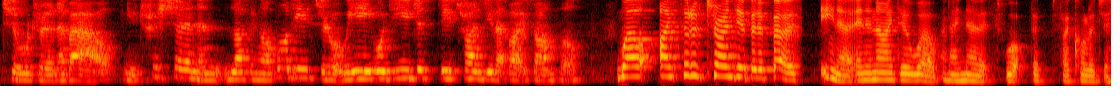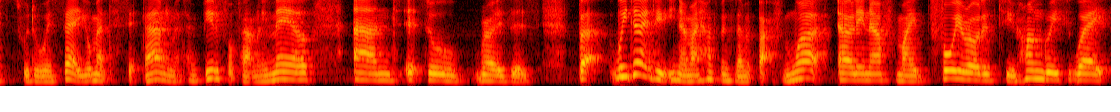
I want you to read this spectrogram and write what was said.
children about nutrition and loving our bodies through what we eat, or do you just do try and do that by example? Well, I sort of try and do a bit of both. You know, in an ideal world, and I know it's what the psychologists would always say you're meant to sit down, you're meant to have a beautiful family meal, and it's all roses. But we don't do, you know, my husband's never back from work early enough. My four year old is too hungry to wait.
